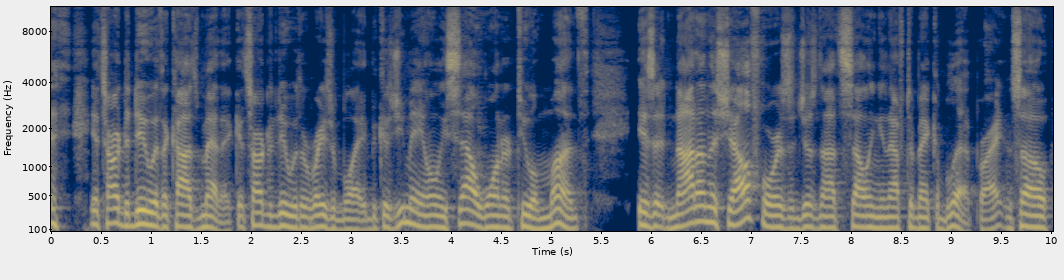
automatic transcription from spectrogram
it's hard to do with a cosmetic. It's hard to do with a razor blade because you may only sell one or two a month. Is it not on the shelf or is it just not selling enough to make a blip? Right. And so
